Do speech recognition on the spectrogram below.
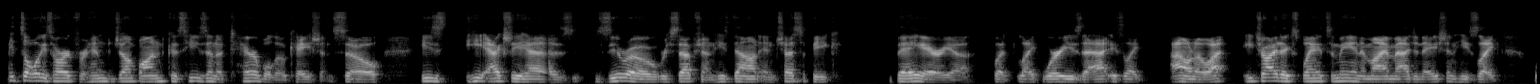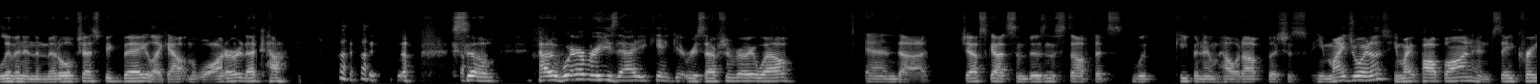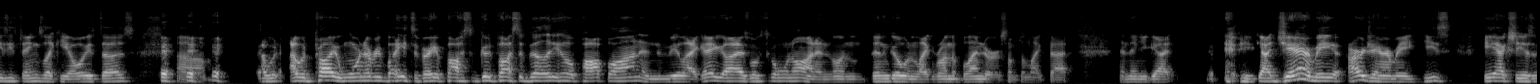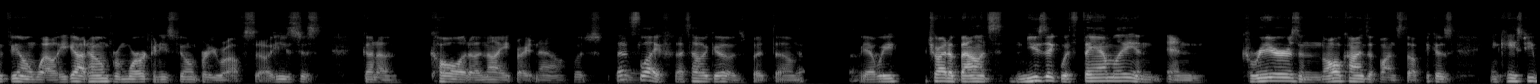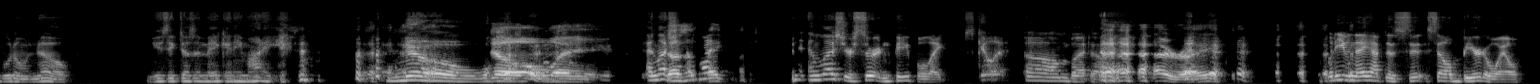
it's always hard for him to jump on because he's in a terrible location. So he's he actually has zero reception. He's down in Chesapeake Bay area, but like where he's at is like I don't know. I he tried to explain it to me, and in my imagination, he's like living in the middle of Chesapeake Bay, like out in the water. That's how. so, so how wherever he's at, he can't get reception very well, and uh, Jeff's got some business stuff that's with keeping him held up. That's just he might join us. He might pop on and say crazy things like he always does. Um, I would I would probably warn everybody it's a very poss- good possibility he'll pop on and be like, "Hey guys, what's going on?" and then, then go and like run the blender or something like that. And then you got you got Jeremy, our Jeremy. He's he actually isn't feeling well. He got home from work and he's feeling pretty rough. So he's just gonna call it a night right now, which that's life. That's how it goes. But um, yeah, we try to balance music with family and and careers and all kinds of fun stuff because in case people don't know music doesn't make any money no. No way. unless Doesn't unless, make unless you're certain people like skillet um but uh, right. but even they have to s- sell beard oil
